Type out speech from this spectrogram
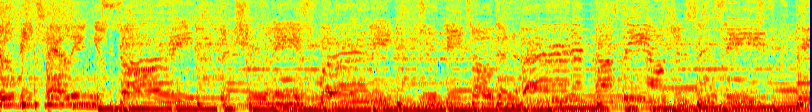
We'll be telling your story that truly is worthy to be told and heard across the oceans and seas. We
